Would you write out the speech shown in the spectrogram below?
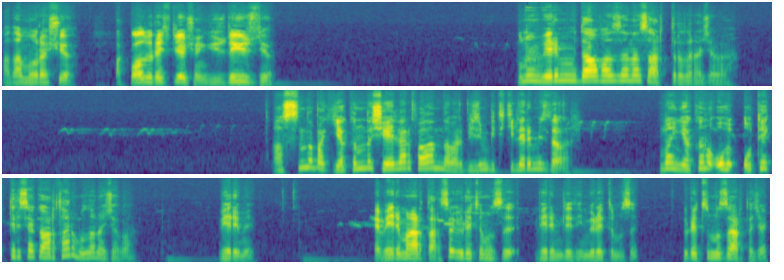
Adam uğraşıyor. Bak bal üretiliyor şu an. Yüzde yüz diyor. Bunun verimi daha fazla nasıl arttırılır acaba? Aslında bak yakında şeyler falan da var. Bizim bitkilerimiz de var. Ulan yakını o, o tektirsek artar mı lan acaba? Verimi. Ya verimi artarsa üretim hızı, verim dediğim üretim hızı. Üretim hızı artacak.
